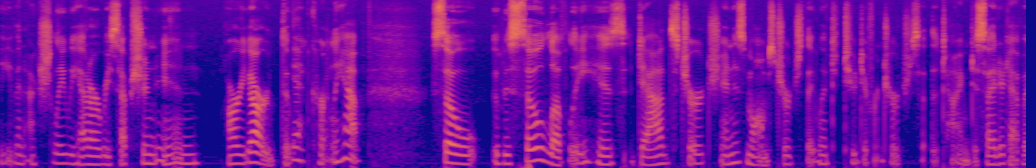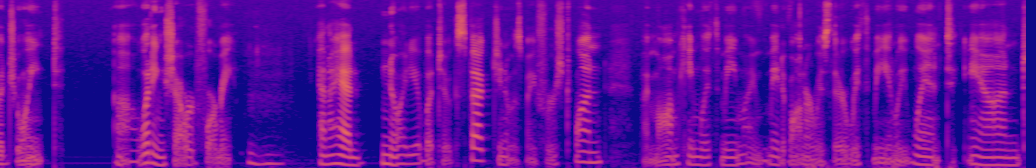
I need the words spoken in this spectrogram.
We even actually we had our reception in our yard that Yeah. we currently have. So it was so lovely. His dad's church and his mom's church, they went to two different churches at the time, decided to have a joint uh, wedding shower for me mm-hmm. and I had no idea what to expect. You know, it was my first one. My mom came with me. My maid of honor was there with me, and we went. And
